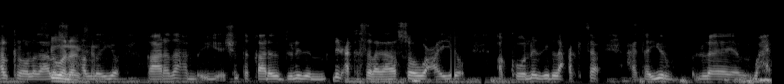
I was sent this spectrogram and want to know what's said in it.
halkan oo lagaala soo hadlayo qaaradaha shanta qaarada dunida dhinac kasta lagaala soo wacayo akoonadii lacagta xataa yurub wax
